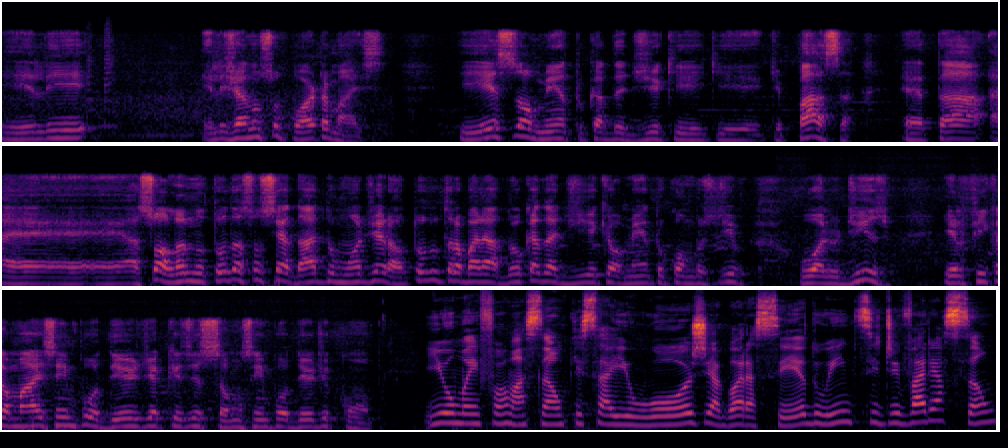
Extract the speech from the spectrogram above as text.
ele, ele já não suporta mais. E esses aumentos cada dia que, que, que passa está é, tá, é, é, assolando toda a sociedade do modo geral. Todo trabalhador, cada dia que aumenta o combustível, o óleo diesel, ele fica mais sem poder de aquisição, sem poder de compra. E uma informação que saiu hoje, agora cedo, o índice de variação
